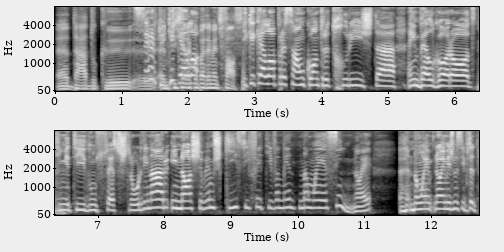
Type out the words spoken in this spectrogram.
Uh, dado que uh, certo, a e que notícia aquela, era completamente falsa. E que aquela operação contra-terrorista em Belgorod Sim. tinha tido um sucesso extraordinário e nós sabemos que isso efetivamente não é assim, não é? Não é, não é mesmo assim. Portanto,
